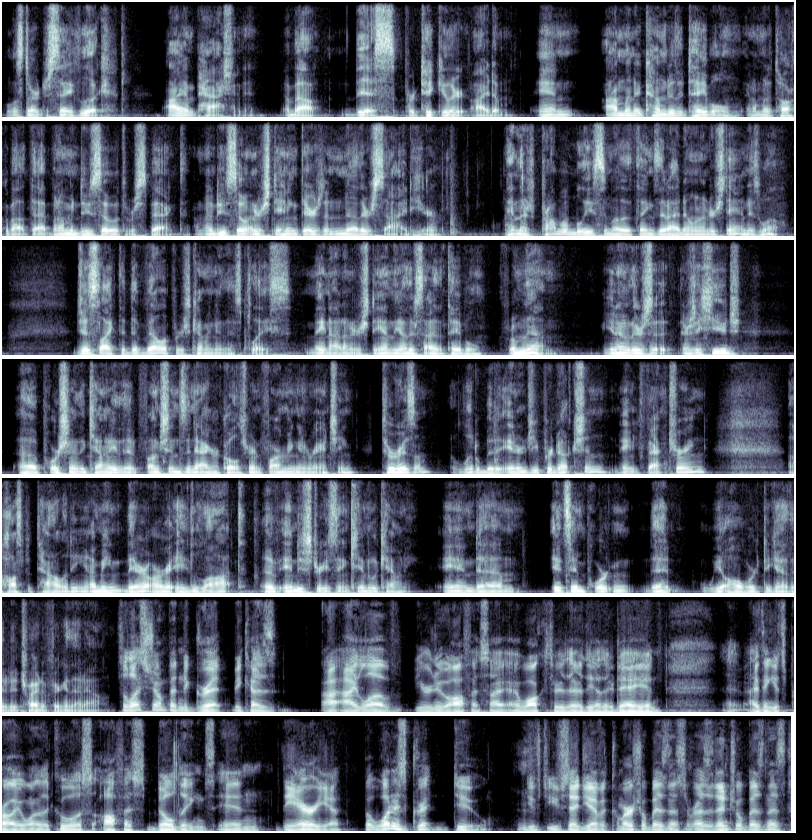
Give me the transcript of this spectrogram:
will start to say, "Look, I am passionate about this particular item." And I'm going to come to the table and I'm going to talk about that, but I'm going to do so with respect. I'm going to do so understanding there's another side here. And there's probably some other things that I don't understand as well. Just like the developers coming to this place may not understand the other side of the table from them. You know, there's a there's a huge uh, portion of the county that functions in agriculture and farming and ranching, tourism, a little bit of energy production, manufacturing, hospitality. I mean, there are a lot of industries in Kendall County and um, it's important that we all work together to try to figure that out. So let's jump into grit because I, I love your new office. I, I, walked through there the other day, and I think it's probably one of the coolest office buildings in the area. But what does grit do? You've, you've said you have a commercial business, a residential business.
